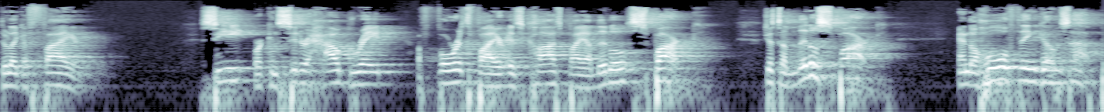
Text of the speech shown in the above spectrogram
They're like a fire. See or consider how great a forest fire is caused by a little spark. Just a little spark and the whole thing goes up.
